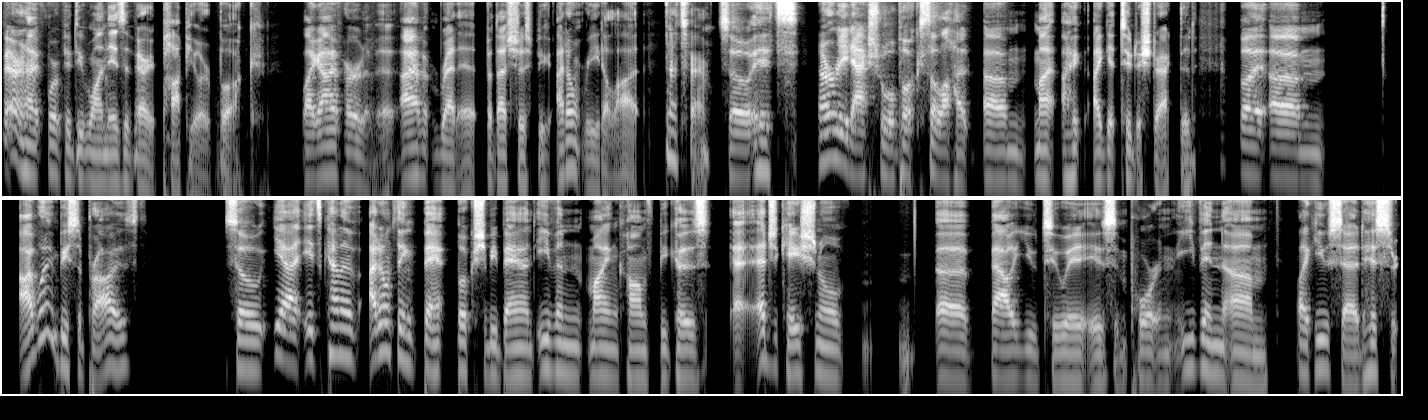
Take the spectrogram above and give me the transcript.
Fahrenheit 451 is a very popular book. Like I've heard of it. I haven't read it, but that's just because I don't read a lot. That's fair. So it's I don't read actual books a lot. Um my I, I get too distracted. But um I wouldn't be surprised. So yeah, it's kind of I don't think ban- books should be banned, even Mein Kampf, because educational uh value to it is important. Even um like you said, history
